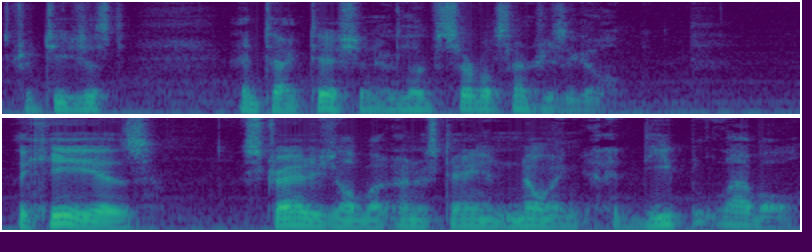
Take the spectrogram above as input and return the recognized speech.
strategist, and tactician who lived several centuries ago. The key is strategy is all about understanding and knowing at a deep level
